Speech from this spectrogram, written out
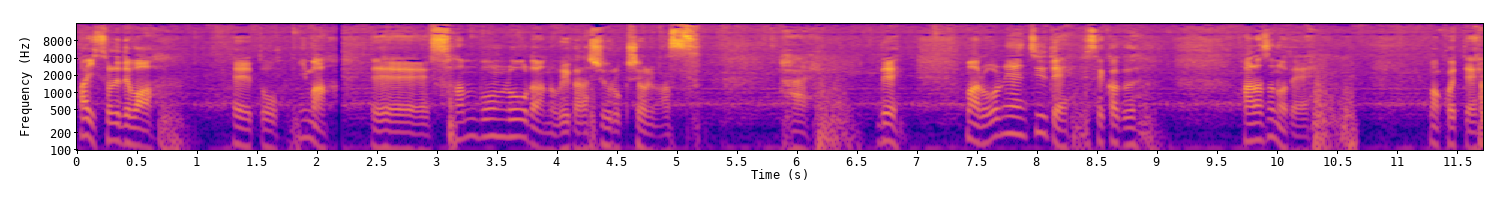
はいそれではえっ、ー、と今えー、3本ローラーの上から収録しております。はい。で、まあ、ローラーについてせっかく話すので、まあ、こうやって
